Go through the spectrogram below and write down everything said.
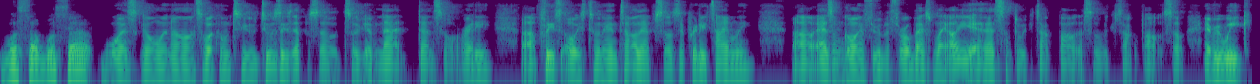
What's up? What's up? What's going on? So, welcome to Tuesday's episode. So, if you have not done so already, uh, please always tune in to all the episodes. They're pretty timely. Uh, as I'm going through the throwbacks, I'm like, oh, yeah, that's something we can talk about. That's something we can talk about. So, every week,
